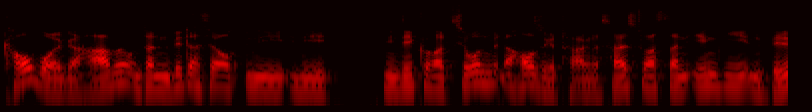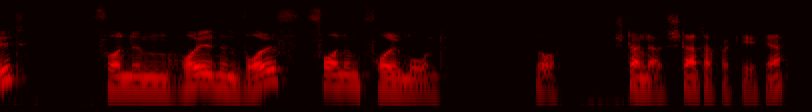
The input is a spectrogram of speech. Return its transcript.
Cowboy-Gehabe und dann wird das ja auch in die, in, die, in die Dekoration mit nach Hause getragen. Das heißt, du hast dann irgendwie ein Bild von einem heulenden Wolf vor einem Vollmond. So, Standard, Starterpaket, ja.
